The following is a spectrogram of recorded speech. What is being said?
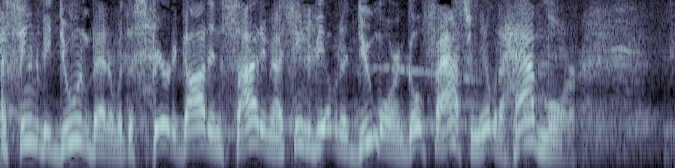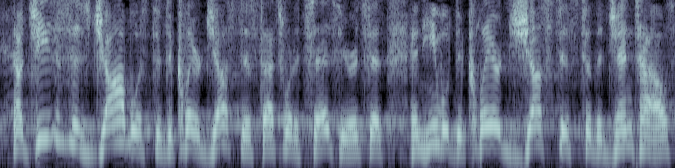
I seem to be doing better with the Spirit of God inside of me. I seem to be able to do more and go faster and be able to have more. Now, Jesus' job was to declare justice. That's what it says here. It says, and he will declare justice to the Gentiles.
